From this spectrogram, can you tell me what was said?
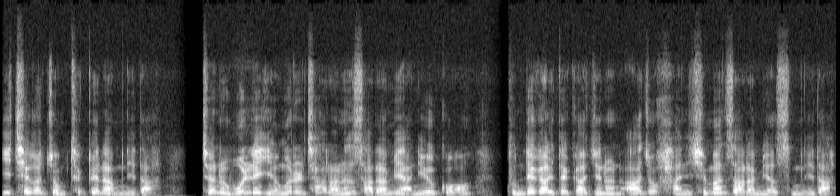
이 책은 좀 특별합니다. 저는 원래 영어를 잘하는 사람이 아니었고 군대 갈 때까지는 아주 한심한 사람이었습니다.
